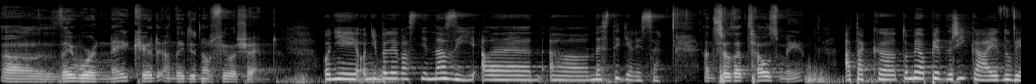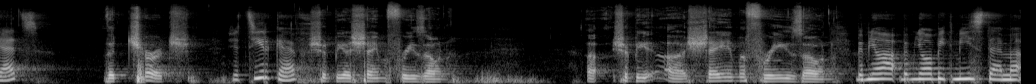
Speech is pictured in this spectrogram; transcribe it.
uh, they were naked and they did not feel ashamed. oni, oni byli vlastně nazí, ale uh, nestyděli se. And so that tells me A tak uh, to mi opět říká jednu věc, that church že církev should be a shame-free zone. Uh, should be a shame-free zone. by, měla, by mělo být místem, uh,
